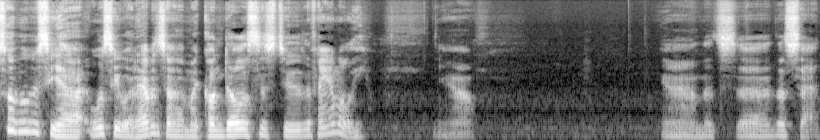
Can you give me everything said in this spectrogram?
So we'll see. How, we'll see what happens. Uh, my condolences to the family. Know, yeah, that's uh, that's sad.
